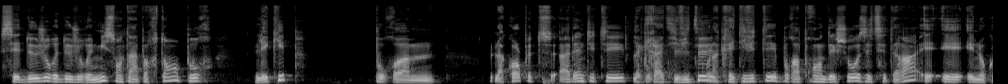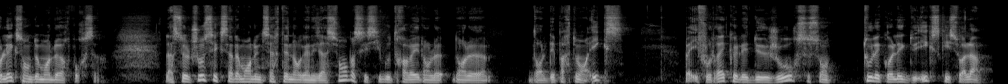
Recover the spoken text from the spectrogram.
ces deux jours et deux jours et demi sont importants pour l'équipe, pour euh, la corporate identity, la pour, créativité, pour la créativité, pour apprendre des choses, etc. Et, et, et, nos collègues sont demandeurs pour ça. La seule chose, c'est que ça demande une certaine organisation parce que si vous travaillez dans le dans le dans le département X, ben, il faudrait que les deux jours, ce sont tous les collègues du X qui soient là.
